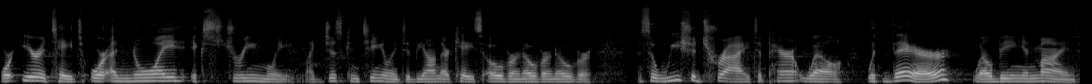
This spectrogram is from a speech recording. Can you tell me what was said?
or irritate or annoy extremely, like just continually to be on their case over and over and over. And so we should try to parent well with their well being in mind.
